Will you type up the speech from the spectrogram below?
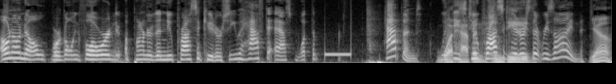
"Oh no, no, we're going forward upon a new prosecutor." So you have to ask what the happened with What these happened two prosecutors indeed. that resigned. yeah,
